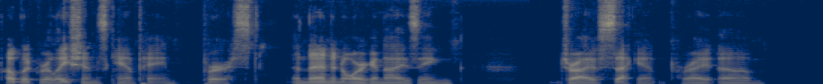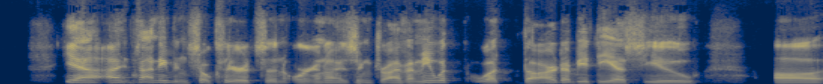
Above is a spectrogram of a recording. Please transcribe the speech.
public relations campaign first and then an organizing drive second right? Um yeah it's not even so clear it's an organizing drive. I mean what what the RWDSU uh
